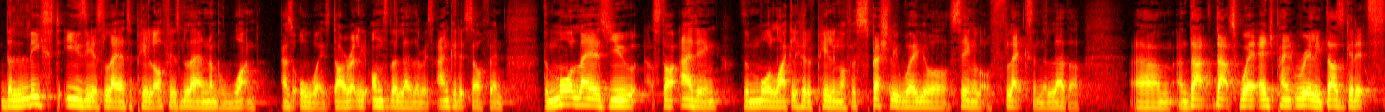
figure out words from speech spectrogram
The least easiest layer to peel off is layer number one, as always, directly onto the leather. It's anchored itself in. The more layers you start adding, the more likelihood of peeling off, especially where you're seeing a lot of flex in the leather. Um, and that, that's where edge paint really does get its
